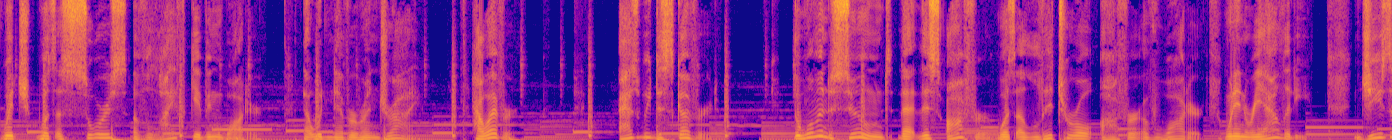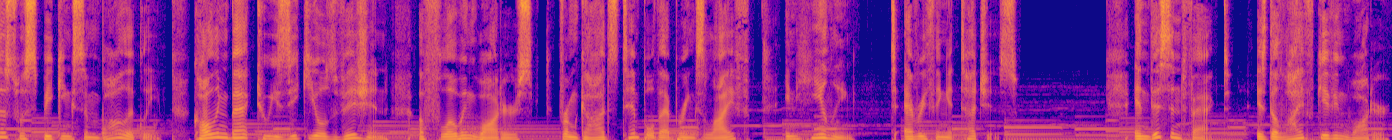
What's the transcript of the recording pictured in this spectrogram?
which was a source of life giving water that would never run dry. However, as we discovered, the woman assumed that this offer was a literal offer of water, when in reality, Jesus was speaking symbolically, calling back to Ezekiel's vision of flowing waters from God's temple that brings life and healing to everything it touches. And this, in fact, is the life giving water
